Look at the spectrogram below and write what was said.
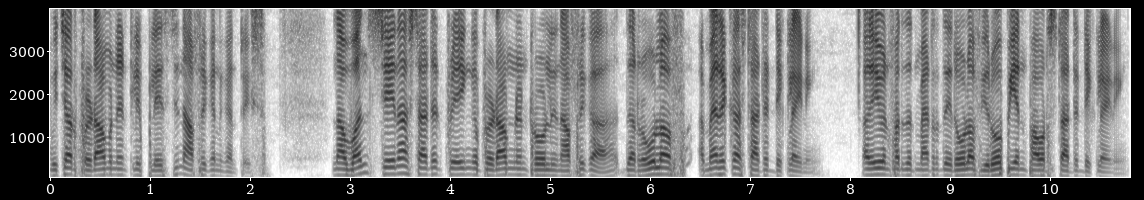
which are predominantly placed in African countries. Now, once China started playing a predominant role in Africa, the role of America started declining, or even for that matter, the role of European power started declining.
